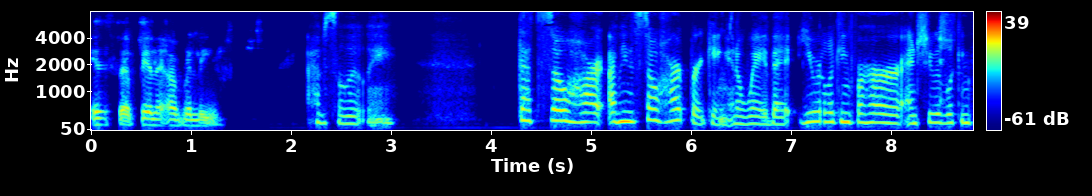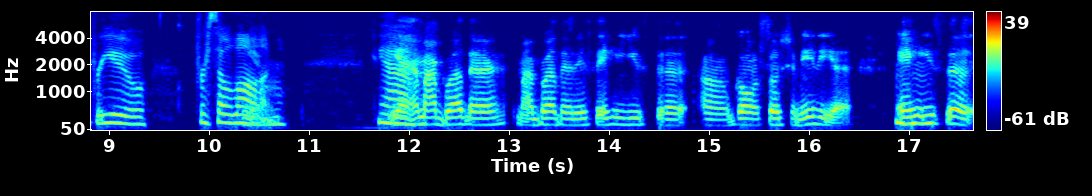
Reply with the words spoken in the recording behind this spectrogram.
It's a feeling of relief. Absolutely. That's so hard. I mean, it's so heartbreaking in a way that you were looking for her and she was looking for you for so long. Yeah. Yeah. yeah and my brother, my brother, they say he used to um, go on social media Mm-hmm. And he used to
